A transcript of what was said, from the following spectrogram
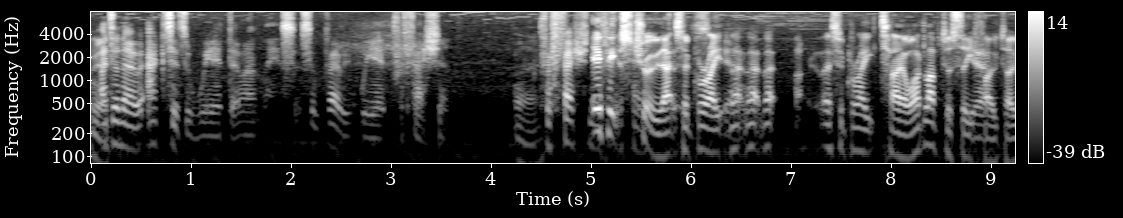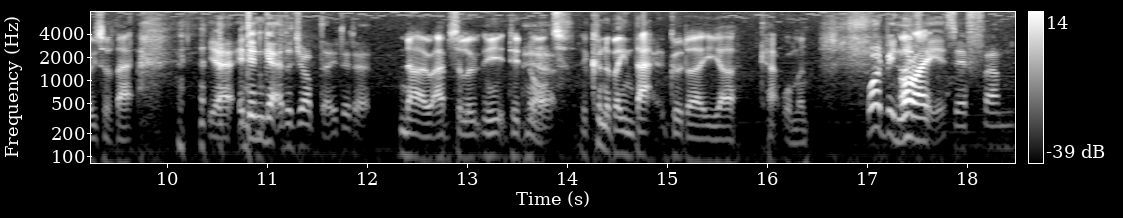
Yeah. I don't know actors are weird though aren't they it's, it's a very weird profession Yeah. professional If it's true, that's a great yeah. that, that, that, that's a great tale. I'd love to see Yeah. photos of that. yeah it didn't get her the job though did it No, absolutely, it did not. It couldn't have been that good a uh, Catwoman. What would be lovely right. is if um,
